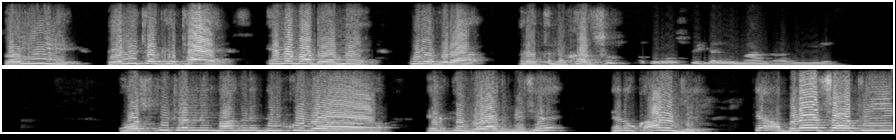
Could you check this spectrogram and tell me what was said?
તો એ વહેલી તકે થાય એના માટે અમે પૂરેપૂરા પ્રયત્ન કરશું. હોસ્પિટલની માંગ આવી હોસ્પિટલની માંગણી બિલકુલ એકદમ વ્યાજબી છે. એનું કારણ છે કે અબડાસાથી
